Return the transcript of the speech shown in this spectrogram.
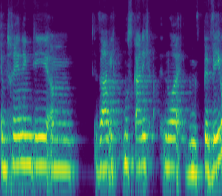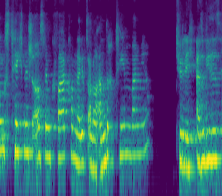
im Training, die ähm, sagen, ich muss gar nicht nur bewegungstechnisch aus dem Quark kommen, da gibt's auch noch andere Themen bei mir? Natürlich. Also dieses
